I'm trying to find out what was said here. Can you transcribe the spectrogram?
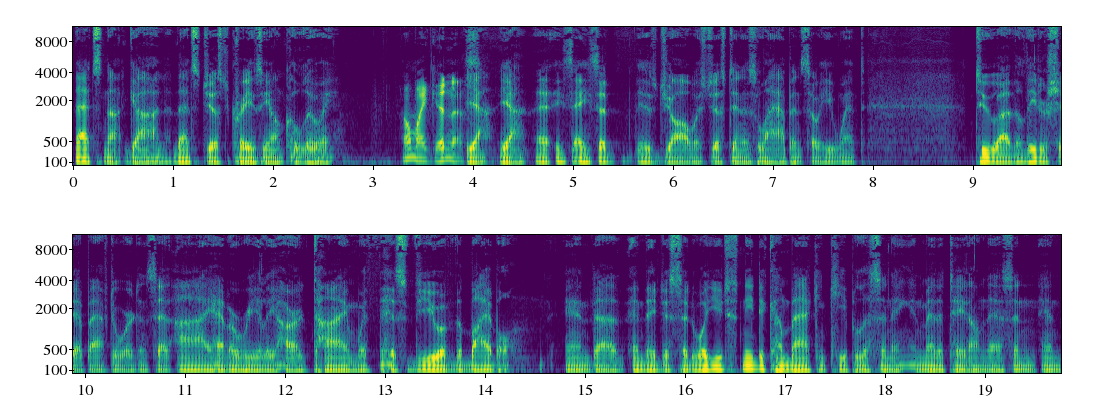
that's not God. That's just crazy Uncle Louie. Oh my goodness. Yeah, yeah. Uh, he, he said his jaw was just in his lap, and so he went to uh, the leadership afterward and said, "I have a really hard time with this view of the Bible." And uh, and they just said, "Well, you just need to come back and keep listening and meditate on this." And and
